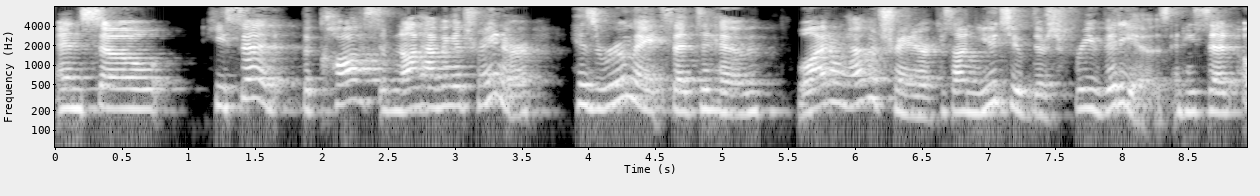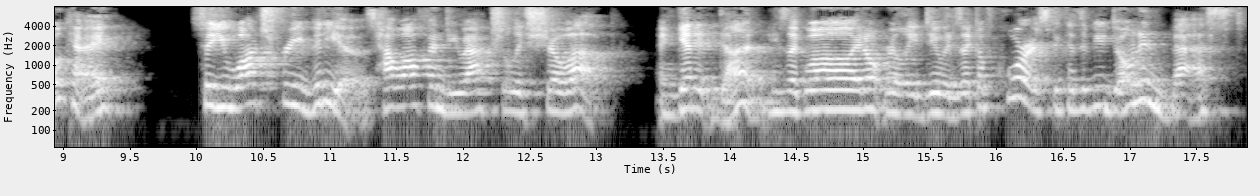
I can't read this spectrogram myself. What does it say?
And so he said the cost of not having a trainer, his roommate said to him, well, I don't have a trainer because on YouTube there's free videos. And he said, okay, so you watch free videos. How often do you actually show up and get it done? He's like, well, I don't really do it. He's like, of course, because if you don't invest,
